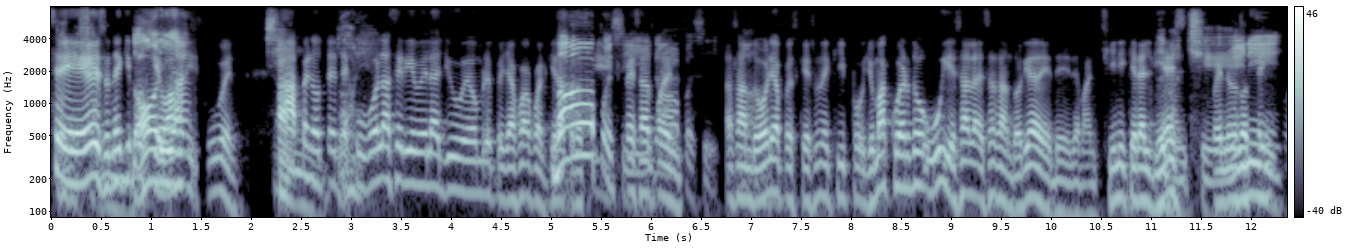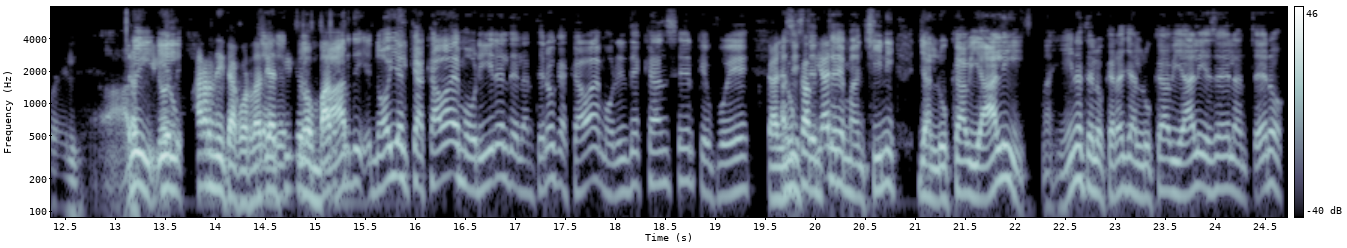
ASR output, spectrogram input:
Sí, es un equipo que bajan y suben. Ah, pero te, jugó la Serie B la Juve, hombre, pues ya juega cualquiera. No, pues, sí, pues sí. La Sandoria, pues que es un equipo. Yo me acuerdo, uy, esa, esa Sandoria de, de, de Mancini, que era el 10. Mancini. el, claro, y, el, Lombardi, ¿te acordás de Tito Lombardi? No, y el que acaba de morir, el delantero que acaba de morir de cáncer, que fue asistente de Mancini, Gianluca Viali. Imagínate lo que era Gianluca Viali, ese delantero.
